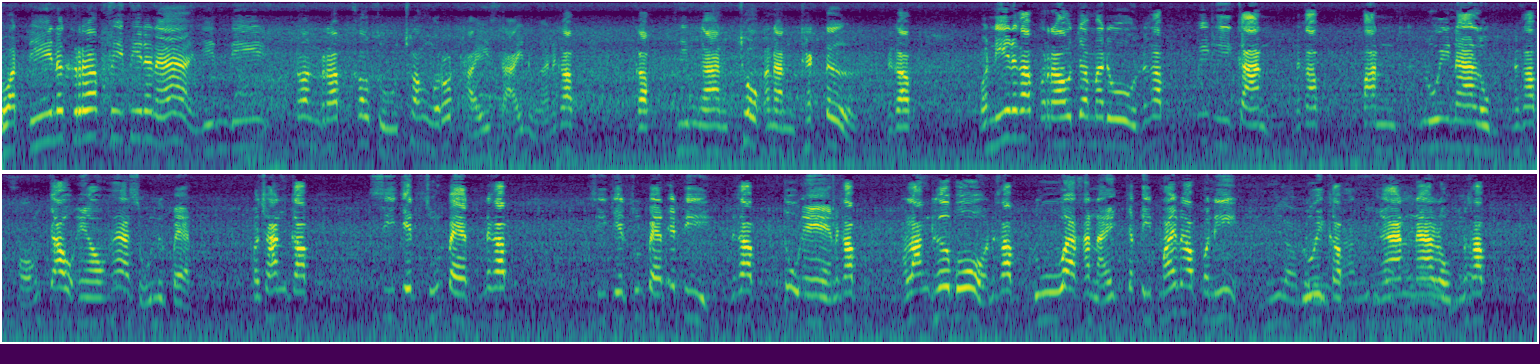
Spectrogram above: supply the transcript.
สวัสดีนะครับพี่พี่ๆนะนะ ยินดีต้อนรับเข้าสู่ช่องรถไถสายเหนือนะครับ กับทีมงานโชคอนันต์แท็กเตอร์นะครับ วันนี้นะครับเราจะมาดูนะครับวิธีการนะครับปั่นลุยนาหลุมนะครับของเจ้า L 5 0 1 8 ประชันกับ 4708 นะครับ 4708 SP นะครับ ตู้แอร์นะครับ พลังเทอร์โบนะครับ ดูว่าคันไหนจะติดไหมนะครับวันนี้ลุยกับ งานนาลมนะครับ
